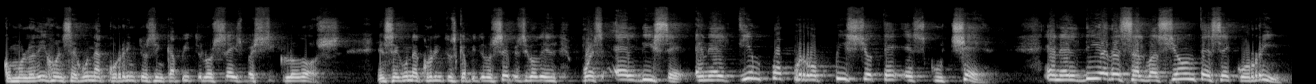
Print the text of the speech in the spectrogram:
Como lo dijo en 2 Corintios en capítulo 6, versículo 2. En 2 Corintios capítulo 6, versículo 2, pues él dice, en el tiempo propicio te escuché, en el día de salvación te socorrí.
